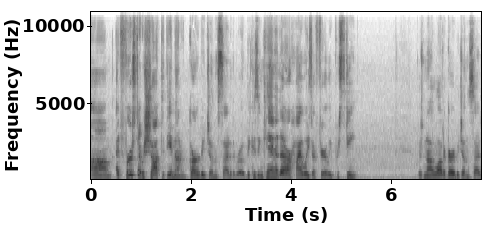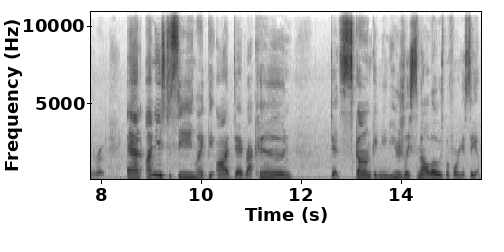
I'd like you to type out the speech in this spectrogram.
Um, at first, I was shocked at the amount of garbage on the side of the road because in Canada, our highways are fairly pristine. There's not a lot of garbage on the side of the road. And I'm used to seeing like the odd dead raccoon, dead skunk, and you usually smell those before you see them.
